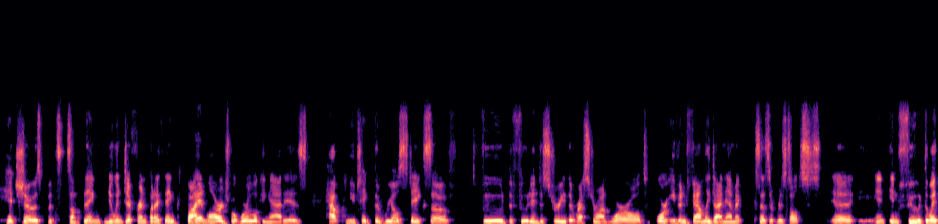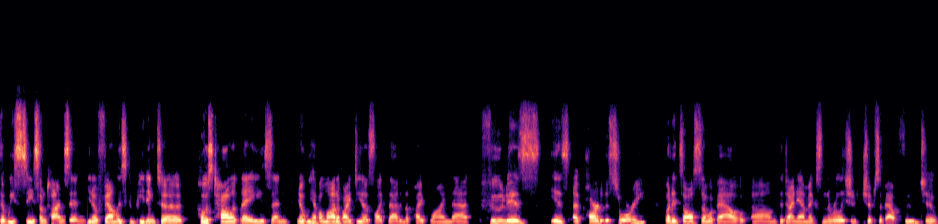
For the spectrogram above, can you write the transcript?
hit shows, but something new and different. But I think by and large, what we're looking at is how can you take the real stakes of food, the food industry, the restaurant world, or even family dynamics as it results uh, in, in food, the way that we see sometimes in, you know, families competing to host holidays. And, you know, we have a lot of ideas like that in the pipeline that food is is a part of the story, but it's also about um, the dynamics and the relationships about food too.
